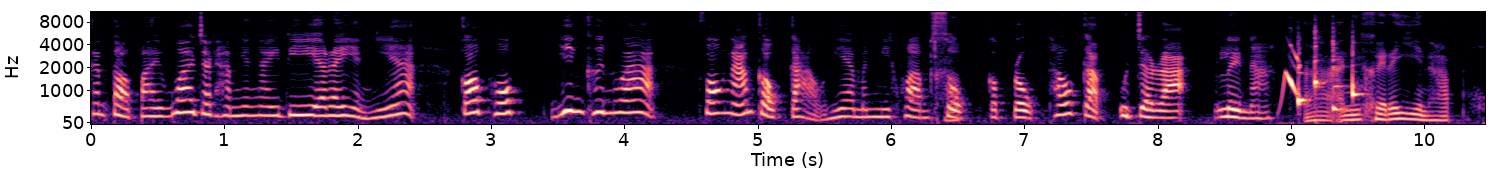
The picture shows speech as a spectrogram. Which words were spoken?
กันต่อไปว่าจะทำยังไงดีอะไรอย่างเงี้ยก็พบยิ่งขึ้นว่า ฟองน้ำเก่าๆเนี่ยมันมีความครับสกกระปรกเท่ากับอุจจาระเลยนะอ่าอันนี้เคยได้ยินครับ โห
